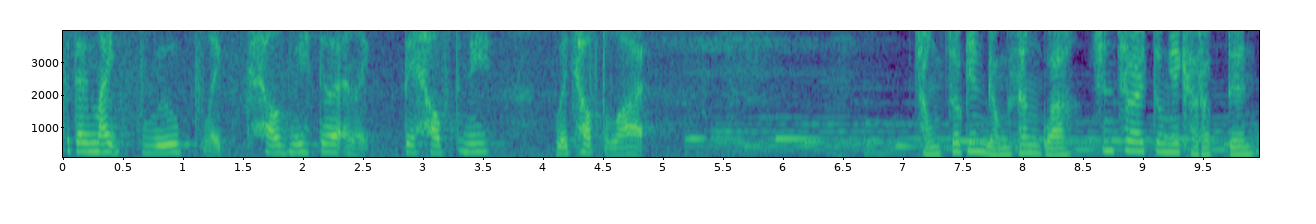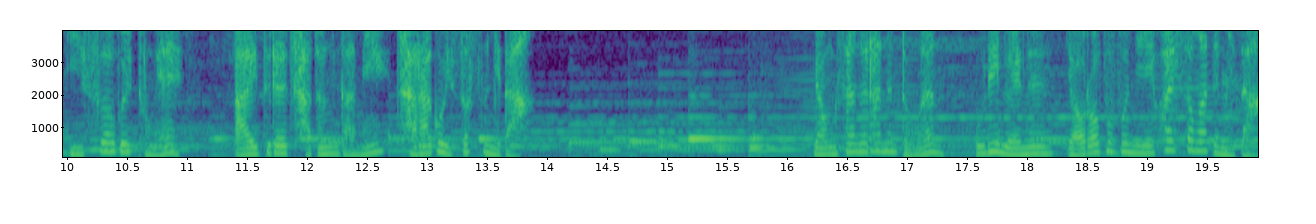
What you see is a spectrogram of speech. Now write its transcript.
But then my group like held me through it and like they helped me, which helped a lot. 정적인 명상과 신체 활동이 결합된 이 수업을 통해 아이들의 자존감이 자라고 있었습니다. 명상을 하는 동안 우리 뇌는 여러 부분이 활성화됩니다.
